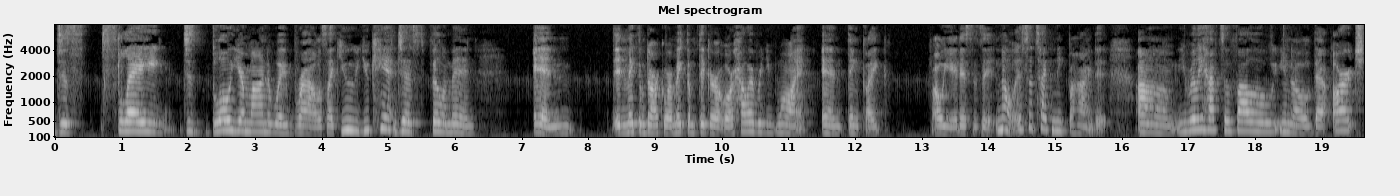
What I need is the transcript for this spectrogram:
just slay, just blow your mind away brows. Like you, you can't just fill them in and and make them darker or make them thicker or however you want and think like, oh yeah, this is it. No, it's a technique behind it. Um, you really have to follow, you know, that arch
